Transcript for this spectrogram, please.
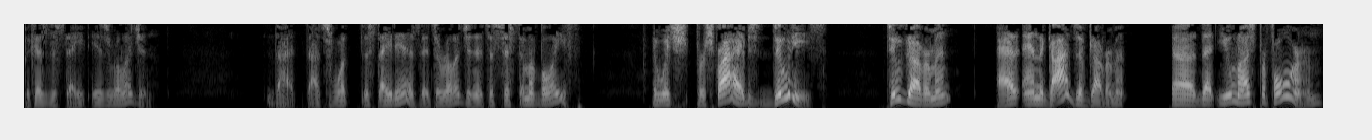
Because the state is a religion that that's what the state is. It's a religion. It's a system of belief which prescribes duties to government and the gods of government uh, that you must perform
